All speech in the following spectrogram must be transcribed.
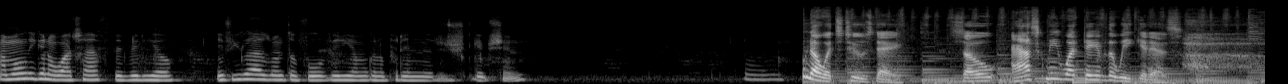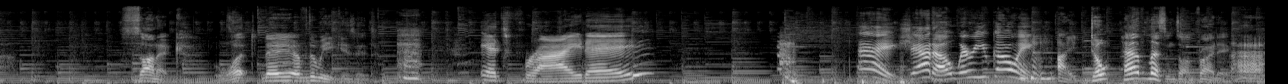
I'm only gonna watch half the video. If you guys want the full video, I'm gonna put it in the description. know it's Tuesday. So ask me what day of the week it is. Sonic, what day of the week is it? It's Friday. Hey, Shadow, where are you going? I don't have lessons on Friday. Ah,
